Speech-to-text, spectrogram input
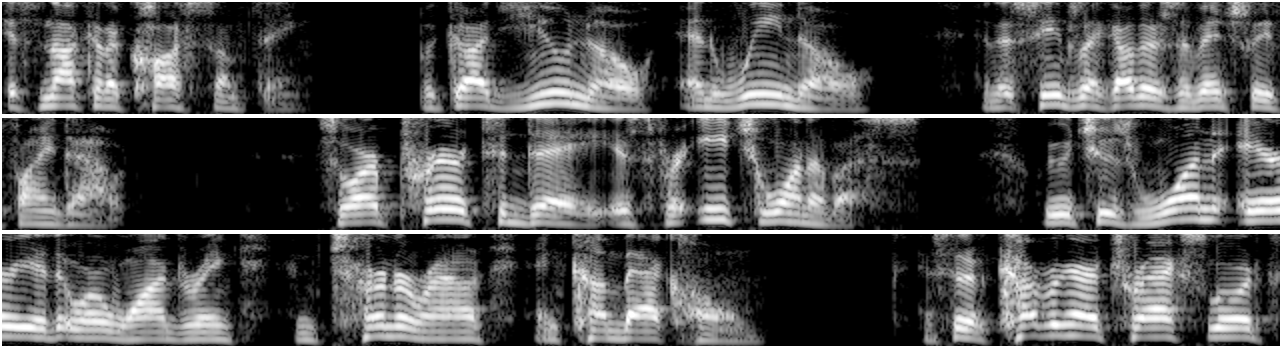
it's not going to cost something. But God, you know, and we know, and it seems like others eventually find out. So our prayer today is for each one of us. We would choose one area that we're wandering and turn around and come back home. Instead of covering our tracks, Lord,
